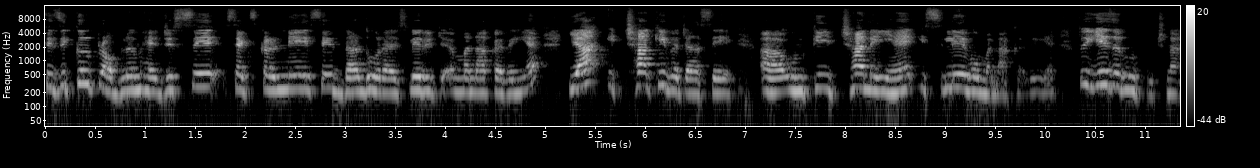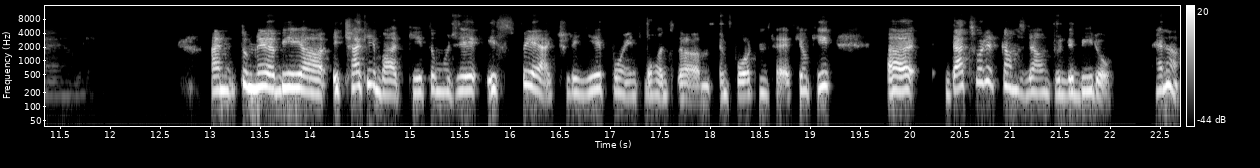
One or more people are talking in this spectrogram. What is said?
फ़िज़िकल प्रॉब्लम है जिससे सेक्स करने से दर्द हो रहा है इसलिए मना कर रही है या इच्छा की वजह से आ, उनकी इच्छा नहीं है इसलिए वो मना कर रही है। तो ये ज़रूर पूछना है हमें। एंड तुमने अभी इच्छा की बात की तो मुझे इस पे एक्चुअली ये पॉइंट बहुत इम्पोर्टेंट है क्योंकि that's what it comes down to libido है ना?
